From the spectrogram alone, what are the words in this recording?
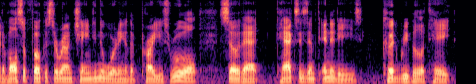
that have also focused around changing the wording of the prior use rule so that tax exempt entities could rehabilitate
